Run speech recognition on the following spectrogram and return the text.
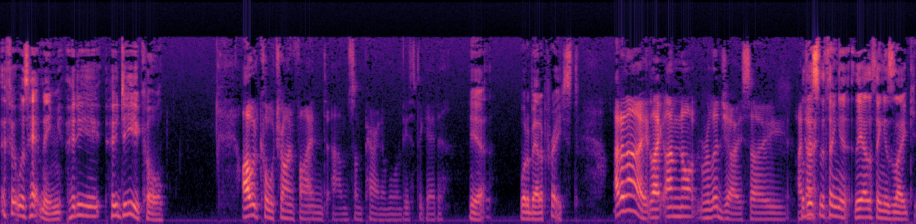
if it was happening? Who do you who do you call? I would call try and find um, some paranormal investigator. Yeah. What about a priest? I don't know. Like, I'm not religio, so I Well, don't. that's the thing. The other thing is like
